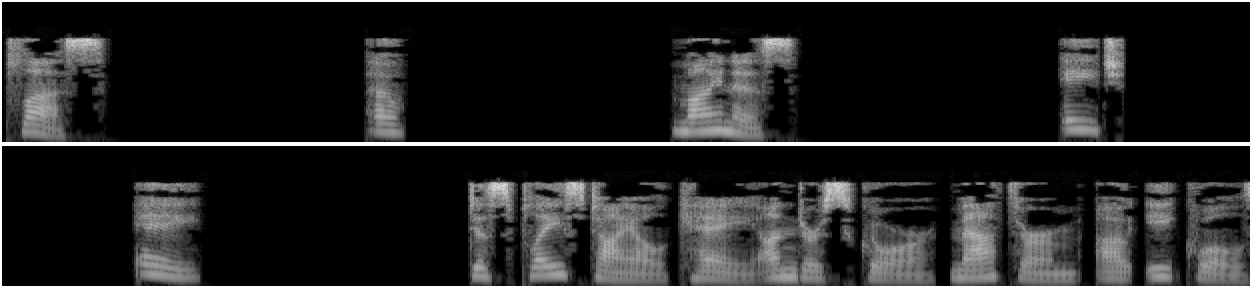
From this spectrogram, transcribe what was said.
plus A minus H A display style k underscore mathrm a equals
